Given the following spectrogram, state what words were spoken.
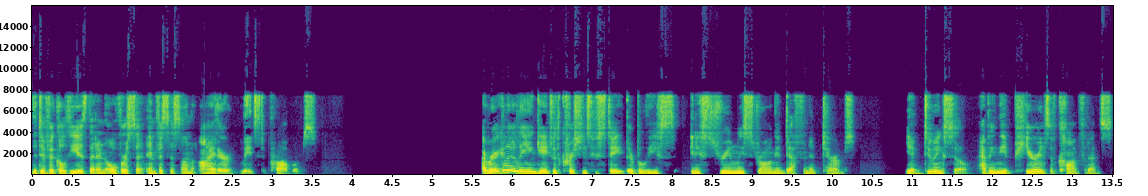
The difficulty is that an overemphasis on either leads to problems. I regularly engage with Christians who state their beliefs in extremely strong and definite terms. Yet doing so, having the appearance of confidence,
